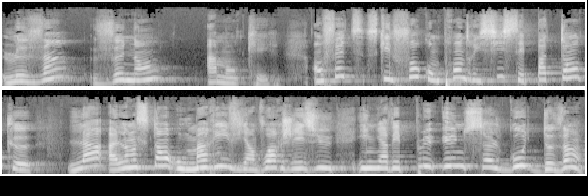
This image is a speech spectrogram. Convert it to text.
le vin venant à manquer. En fait, ce qu'il faut comprendre ici, c'est pas tant que Là, à l'instant où Marie vient voir Jésus, il n'y avait plus une seule goutte de vin.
